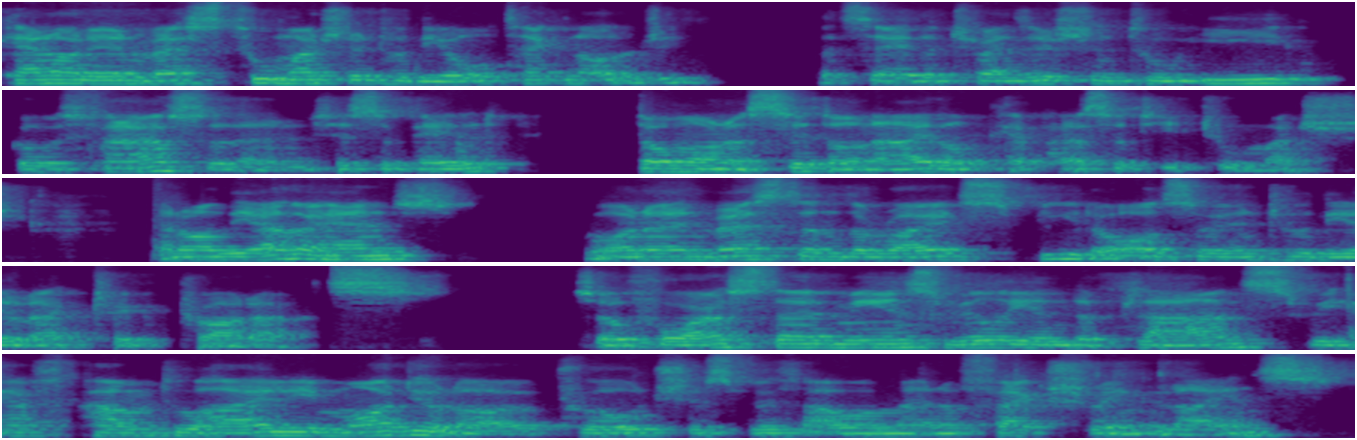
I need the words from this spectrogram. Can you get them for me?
cannot invest too much into the old technology. Let's say the transition to E goes faster than anticipated. Don't want to sit on idle capacity too much. And on the other hand, we want to invest in the right speed also into the electric products. So for us, that means really in the plants, we have come to highly modular approaches with our manufacturing lines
